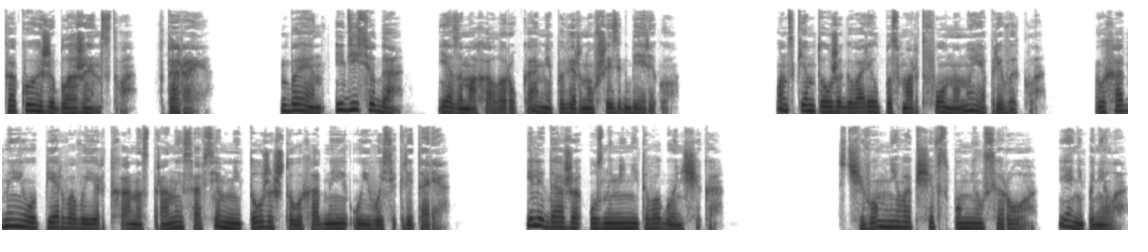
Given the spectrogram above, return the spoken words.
Какое же блаженство, вторая. «Бен, иди сюда!» Я замахала руками, повернувшись к берегу. Он с кем-то уже говорил по смартфону, но я привыкла. Выходные у первого Иртхана страны совсем не то же, что выходные у его секретаря или даже у знаменитого гонщика. С чего мне вообще вспомнился Роа, я не поняла.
